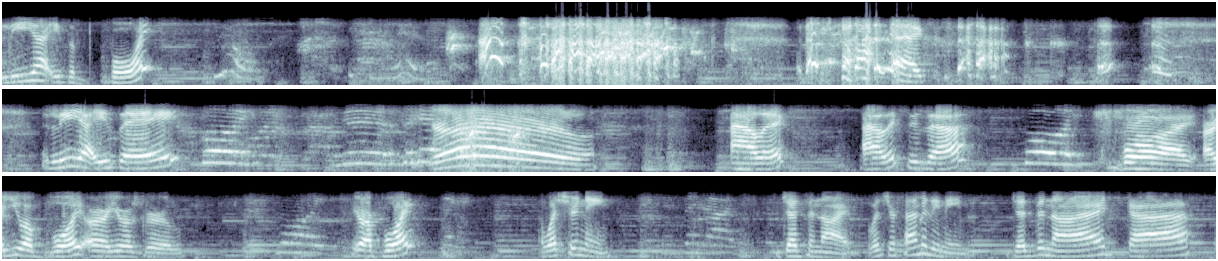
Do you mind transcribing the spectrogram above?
Leah is a boy? No. Ah! That's Alex. Leah is a Boy. girl. Alex. Alex is a Boy. boy. Are you a boy or are you're a girl? Boy. You're a boy? What's your name? Venard. Jed Venard. What's your family name? Jed Bernard Ka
